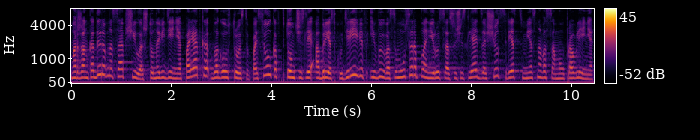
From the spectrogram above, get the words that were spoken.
Маржан Кадыровна сообщила, что наведение порядка, благоустройство поселков – том числе обрезку деревьев и вывоз мусора планируется осуществлять за счет средств местного самоуправления,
